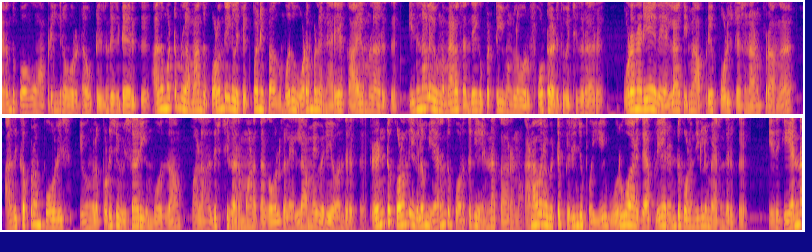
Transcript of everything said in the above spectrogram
இறந்து போகும் அப்படிங்கிற ஒரு டவுட் இருந்துகிட்டே இருக்கு. அது மட்டும் இல்லாம அந்த குழந்தைகளை செக் பண்ணி பார்க்கும்போது உடம்புல நிறைய காயம்லாம் இருக்கு. இதனால இவங்க மேல சந்தேகப்பட்டு இவங்களை ஒரு போட்டோ எடுத்து வச்சுக்கிறாரு. உடனடியாக இதை எல்லாத்தையுமே அப்படியே போலீஸ் ஸ்டேஷன் அனுப்புகிறாங்க அதுக்கப்புறம் போலீஸ் இவங்களை பிடிச்சி விசாரிக்கும் போது தான் பல அதிர்ச்சிகரமான தகவல்கள் எல்லாமே வெளியே வந்திருக்கு. ரெண்டு குழந்தைகளும் இறந்து போகிறதுக்கு என்ன காரணம்? கணவரை விட்டு பிரிஞ்சு போய் ஒரு வார கேப்லேயே ரெண்டு குழந்தைகளும் இறந்துருக்கு. இதுக்கு என்ன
